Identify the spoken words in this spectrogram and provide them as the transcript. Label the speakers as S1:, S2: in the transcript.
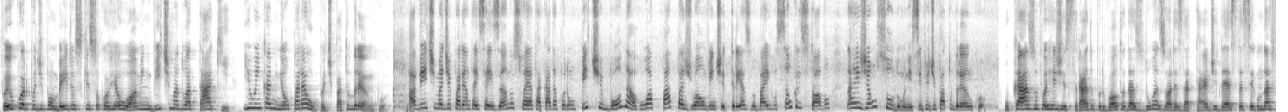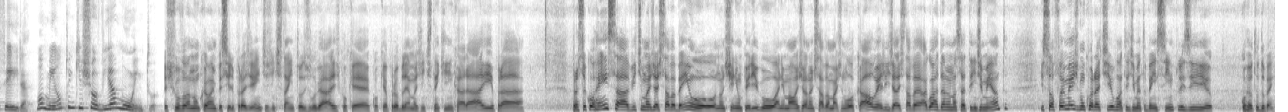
S1: Foi o Corpo de Bombeiros que socorreu o homem vítima do ataque e o encaminhou para a UPA de Pato Branco. A vítima de 46 anos foi atacada por um pitbull na rua Papa João 23, no bairro São Cristóvão, na região sul do município de Pato Branco. O caso foi registrado por volta das duas horas da tarde desta segunda-feira, momento em que chovia muito.
S2: A chuva nunca é um empecilho para a gente, a gente está em todos os lugares, qualquer, qualquer problema a gente tem que encarar e para para socorrência, a vítima já estava bem, não tinha nenhum perigo, o animal já não estava mais no local, ele já estava aguardando o nosso atendimento e só foi mesmo um curativo, um atendimento bem simples e correu tudo bem.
